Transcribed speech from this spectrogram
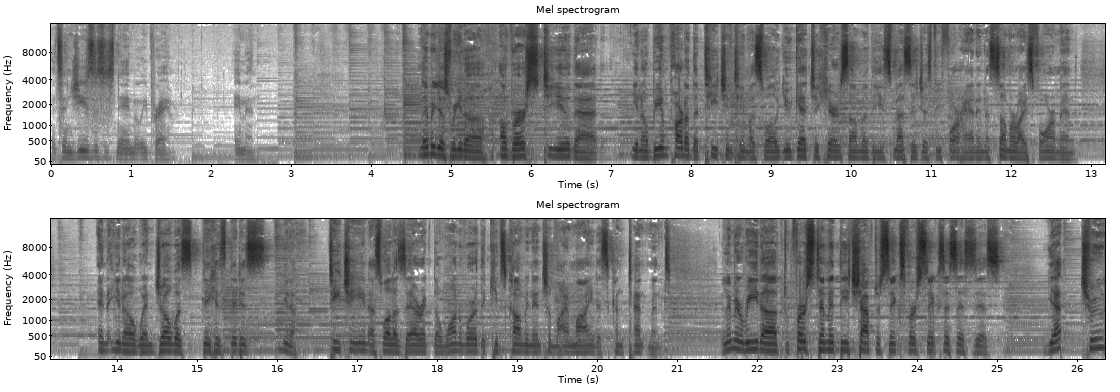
It's in Jesus' name that we pray. Amen. Let me just read a, a verse to you that you know, being part of the teaching team as well, you get to hear some of these messages beforehand in a summarized form. And and you know, when Joe was did his did his you know teaching as well as Eric, the one word that keeps coming into my mind is contentment. And let me read uh, 1 Timothy chapter 6, verse 6. It says this Yet true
